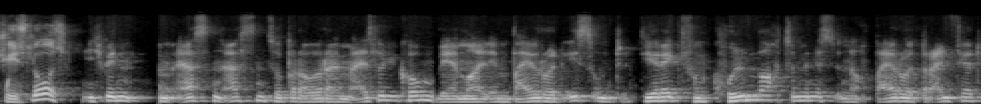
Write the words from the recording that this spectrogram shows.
Schieß los. Ich bin am 1.1. zur Brauerei Meisel gekommen. Wer mal in Bayreuth ist und direkt von Kulmbach zumindest nach Bayreuth reinfährt,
